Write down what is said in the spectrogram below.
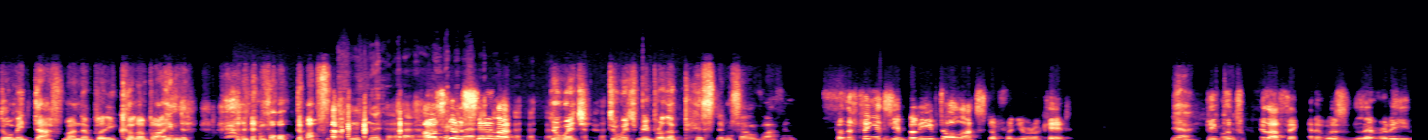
don't be daft, man, they're bloody colourblind. and then walked off. I was going to say that. to which, to which my brother pissed himself laughing. But the thing is, you believed all that stuff when you were a kid. Yeah. People told you that thing, and it was literally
